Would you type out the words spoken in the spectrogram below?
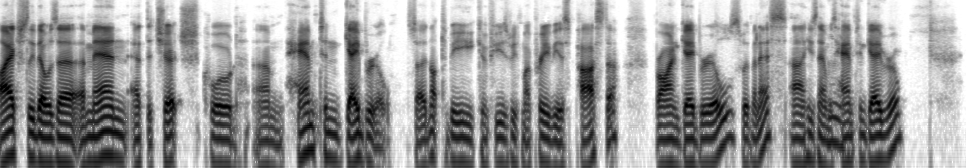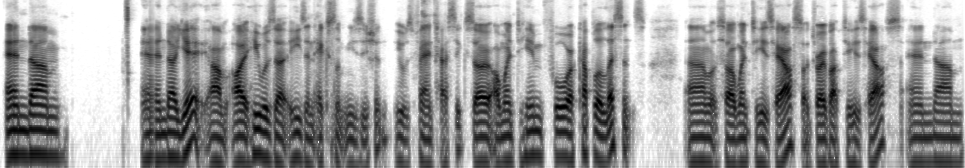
I actually there was a, a man at the church called um, Hampton Gabriel. So not to be confused with my previous pastor, Brian Gabriels with an S. Uh, his name was mm. Hampton Gabriel and um, and uh, yeah, um, I, he was a he's an excellent musician. He was fantastic. So I went to him for a couple of lessons. Um, so I went to his house. I drove up to his house, and um,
